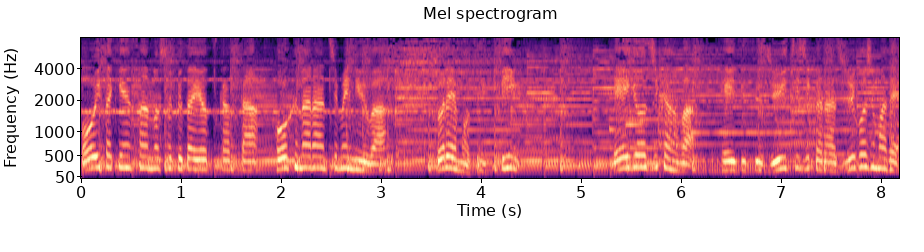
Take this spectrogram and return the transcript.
大分県産の食材を使った豊富なランチメニューはどれも絶品。営業時間は平日11時から15時まで。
